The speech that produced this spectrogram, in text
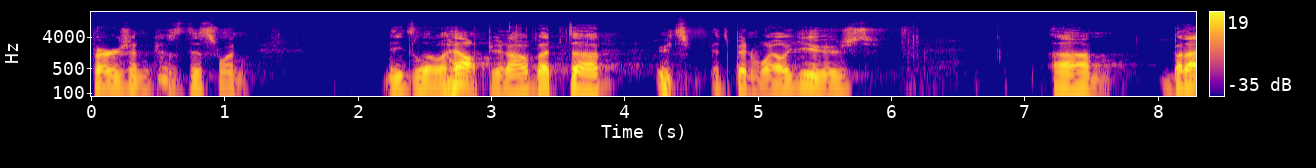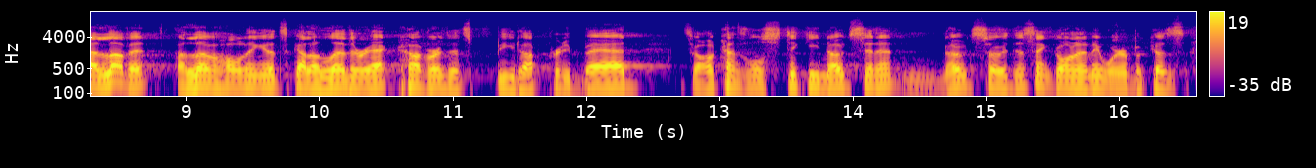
version because this one needs a little help, you know, but. Uh, it's, it's been well used. Um, but I love it. I love holding it. It's got a leatherette cover that's beat up pretty bad. It's got all kinds of little sticky notes in it and notes. So this ain't going anywhere because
